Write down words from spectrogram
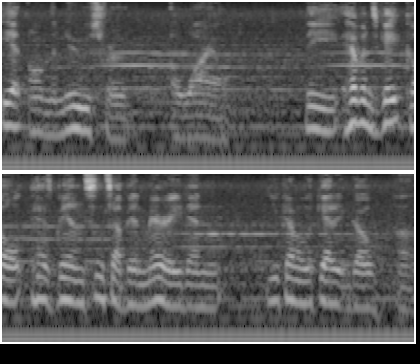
it on the news for a while. The Heaven's Gate cult has been since I've been married, and you kind of look at it and go, uh,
